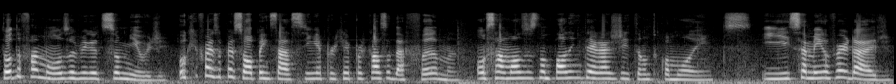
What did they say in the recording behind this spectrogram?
Todo famoso vira desumilde. O que faz o pessoal pensar assim é porque por causa da fama, os famosos não podem interagir tanto como antes. E isso é meio verdade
